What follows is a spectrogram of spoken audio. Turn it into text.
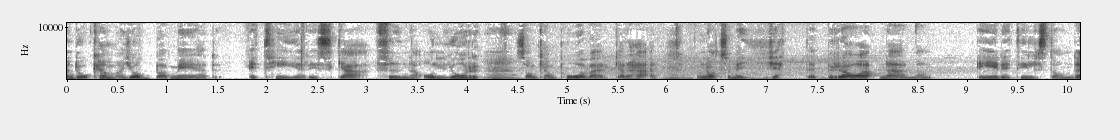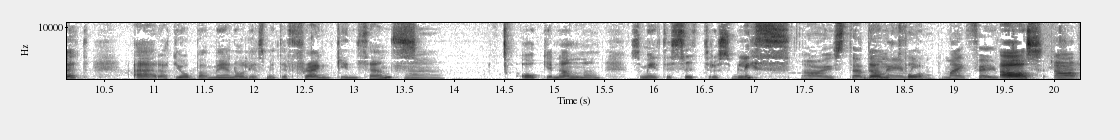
Men då kan man jobba med eteriska fina oljor Mm. som kan påverka det här. Och något som är jättebra när man är i det tillståndet är att jobba med en olja som heter frankincense Mm. och en annan som heter citrus bliss. Ja, just det. De är två. min my favorite. Ja. Ja.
